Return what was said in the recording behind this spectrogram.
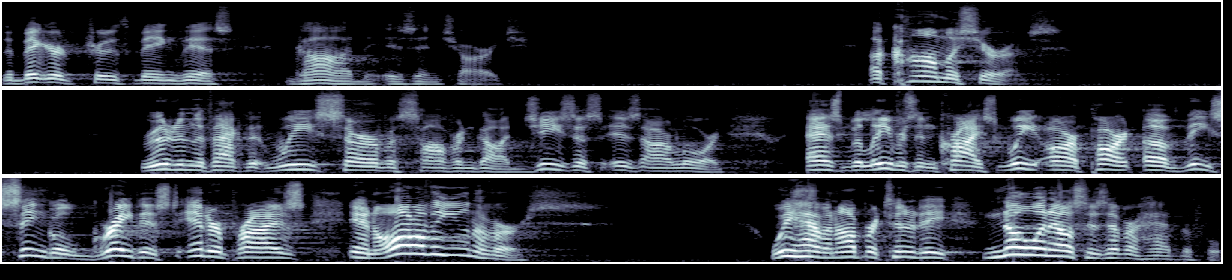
The bigger truth being this God is in charge. A calm assurance, rooted in the fact that we serve a sovereign God. Jesus is our Lord. As believers in Christ, we are part of the single greatest enterprise in all of the universe. We have an opportunity no one else has ever had before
